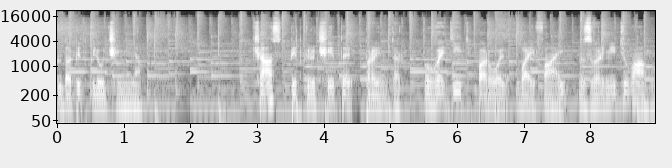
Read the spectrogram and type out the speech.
до підключення. Час підключити принтер. Введіть пароль Wi-Fi. Зверніть увагу,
